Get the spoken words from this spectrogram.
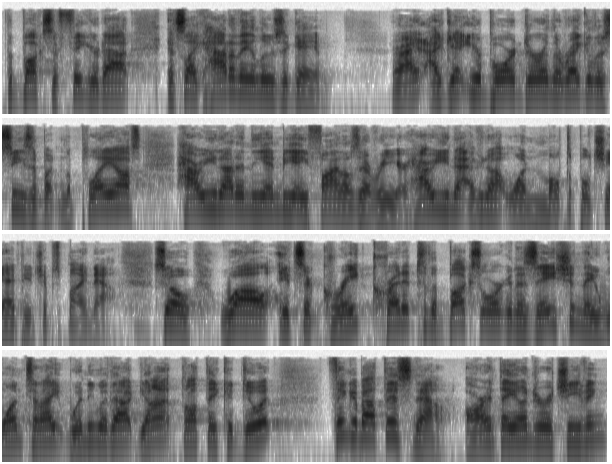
the Bucks have figured out. It's like how do they lose a game? Right? I get your board during the regular season, but in the playoffs, how are you not in the NBA Finals every year? How are you not have you not won multiple championships by now? So while it's a great credit to the Bucks organization, they won tonight, winning without Giannis, thought they could do it. Think about this now: aren't they underachieving?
